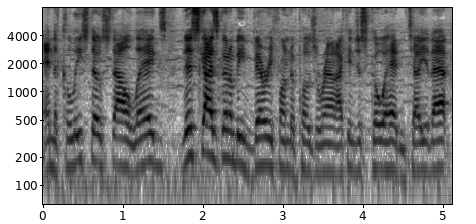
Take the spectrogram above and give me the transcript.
and the Kalisto style legs, this guy's going to be very fun to pose around. I can just go ahead and tell you that.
